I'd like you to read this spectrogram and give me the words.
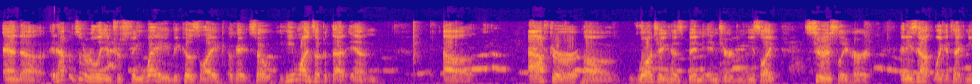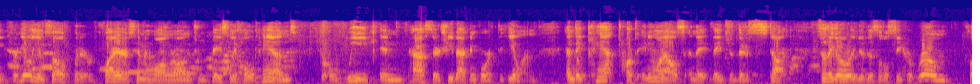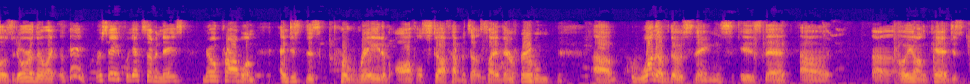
and uh, it happens in a really interesting way because like okay, so he winds up at that inn. Uh, after uh, Guojing has been injured and he's like seriously hurt, and he's got like a technique for healing himself, but it requires him and Huang Rong to basically hold hands for a week and pass their chi back and forth to heal him. And they can't talk to anyone else, and they they they're stuck. So they go into this little secret room, close the door, and they're like, "Okay, we're safe. We got seven days, no problem." And just this parade of awful stuff happens outside their room. Um, one of those things is that uh, uh, Ke just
